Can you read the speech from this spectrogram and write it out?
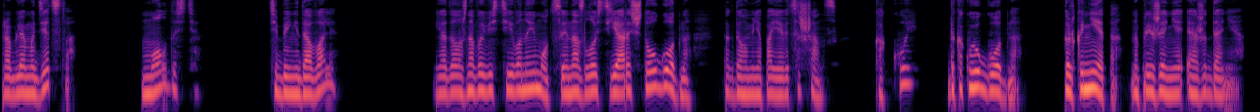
Проблемы детства? Молодости? Тебе не давали? Я должна вывести его на эмоции, на злость, ярость, что угодно. Тогда у меня появится шанс. Какой? Да какой угодно. Только не это напряжение и ожидание.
